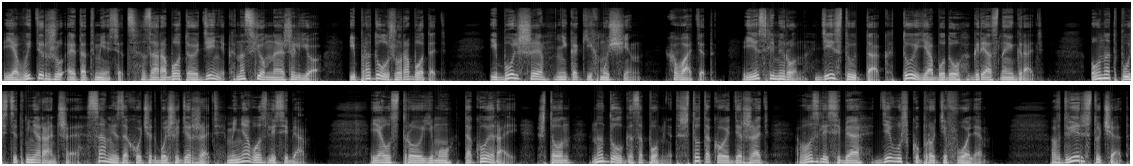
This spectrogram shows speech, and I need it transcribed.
Я выдержу этот месяц, заработаю денег на съемное жилье и продолжу работать. И больше никаких мужчин. Хватит. Если Мирон действует так, то я буду грязно играть. Он отпустит меня раньше, сам не захочет больше держать меня возле себя. Я устрою ему такой рай, что он надолго запомнит, что такое держать возле себя девушку против воли. В дверь стучат,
